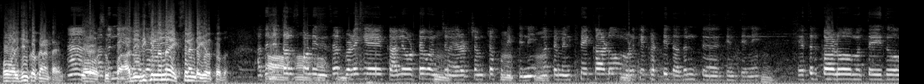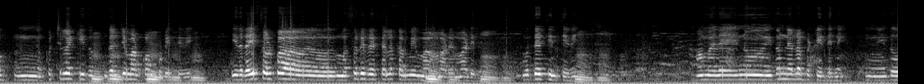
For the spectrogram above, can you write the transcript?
ಓ ವರ್ಜಿನ್ ಕೊಕೊನಟ್ ಆಯಿಲ್ ಹಾ, ಓ ಅದನ್ನೇ ಸೂಪರ್. ಅದು ಇದಕ್ಕಿಂತ ಎಕ್ಸಲೆಂಟ್ ಆಗಿರುತ್ತೆ ಅದು ಅದನ್ನೇ ತರಿಸ್ಕೊಂಡಿದೀನಿ ಸರ್. ಬೆಳಗ್ಗೆ ಖಾಲಿ ಹೊಟ್ಟೆ ಒಂದ್ ಎರಡ್ ಚಮಚ ಕುಡಿತೀನಿ. ಮತ್ತೆ ಮೆಂತೆ ಕಾಳು ಮೊಳಕೆ ಕಟ್ಟಿದ್ ಅದನ್ನ ತಿಂತೀನಿ. ಹೆಸರು ಕಾಳು ಮತ್ತೆ ಇದು ಕುಚ್ಚಲಕ್ಕಿ ಇದು ಗಂಜಿ ಮಾಡ್ಕೊಂಡು ಕುಡಿತೀವಿ. ಇದು ರೈಸ್ ಸ್ವಲ್ಪ ಮಸೂರಿ ರೈಸ್ ಎಲ್ಲ ಕಮ್ಮಿ ಮಾಡಿ ಮಾಡಿದೆ ಮುದ್ದೆ ತಿಂತೀವಿ. ಆಮೇಲೆ ಇನ್ನು ಇದನ್ನೆಲ್ಲ ಬಿಟ್ಟಿದ್ದೀನಿ. ಇದು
